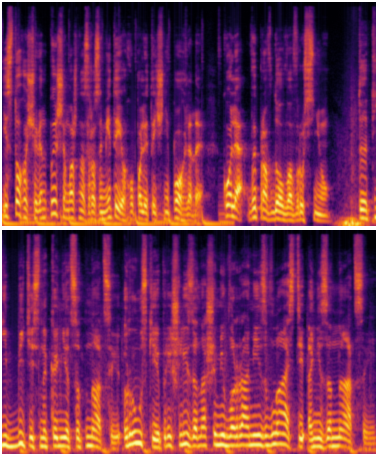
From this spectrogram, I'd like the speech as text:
І з того, що він пише, можна зрозуміти його політичні погляди. Коля виправдовував русню. Да отъебитесь наконец от нации. Русские пришли за нашими ворами из власти, а не за нацией.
